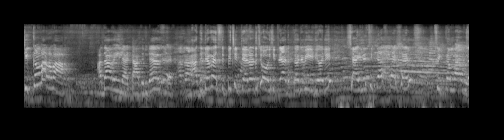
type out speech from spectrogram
ചിക്കൻ വറവാ? അതറിയില്ല കേട്ടോ. അതിന്റെ അതിന്റെ റെസിപ്പി ചിറ്റേനോട് ചോദിച്ചിട്ട് അടുത്തൊരു വീഡിയോയിൽ ശൈല ചിറ്റ സ്പെഷ്യൽ ചിക്കൻ വറവ്.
